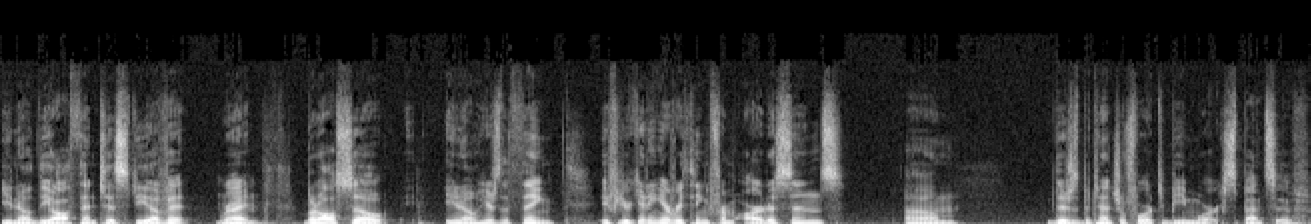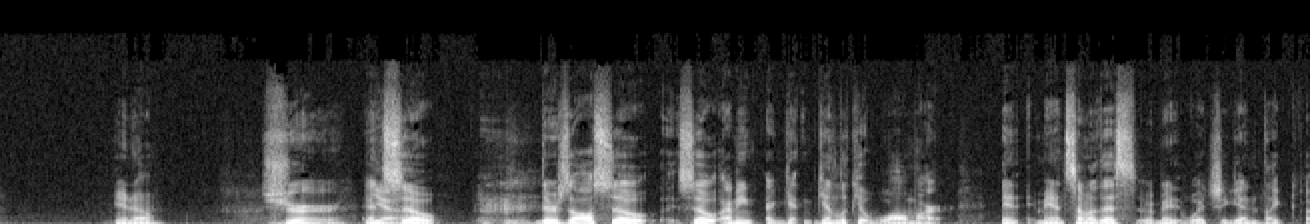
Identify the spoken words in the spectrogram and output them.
you know, the authenticity of it, right? Mhm. But also, you know, here's the thing: if you're getting everything from artisans, um, there's the potential for it to be more expensive. You know, Sure. and yeah. so there's also so I mean again, again look at Walmart and man some of this which again like uh,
